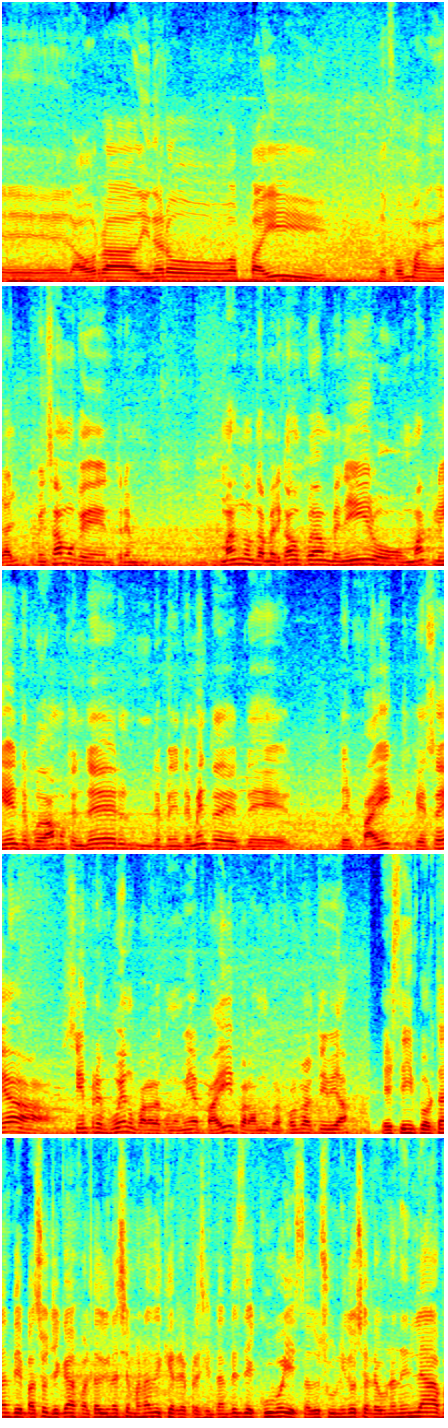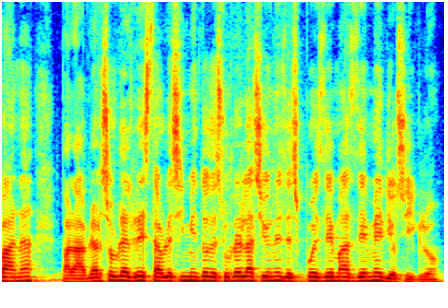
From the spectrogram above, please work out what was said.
Eh, ahorra dinero al país de forma general. Pensamos que entre más norteamericanos puedan venir o más clientes podamos atender, independientemente del país que sea, siempre es bueno para la economía del país, para nuestra propia actividad. Este importante paso llega a falta de una semana de que representantes de Cuba y Estados Unidos se reúnan en La Habana para hablar sobre el restablecimiento de sus relaciones después de más de medio siglo.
